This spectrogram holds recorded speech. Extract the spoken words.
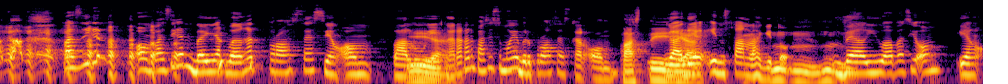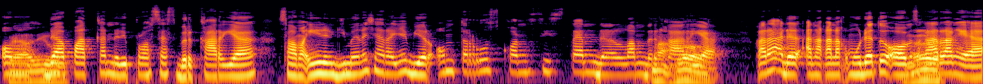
pasti kan Om pasti kan banyak banget proses yang Om lalui. Iya. Karena kan pasti semuanya berproses kan Om. Pasti. Nggak ada ya. yang instan lah gitu. Mm, mm, mm. Value apa sih Om yang Om Value. dapatkan dari proses berkarya selama ini dan gimana caranya biar Om terus konsisten dalam berkarya? Karena ada anak-anak muda tuh Om Nah, sekarang ya.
